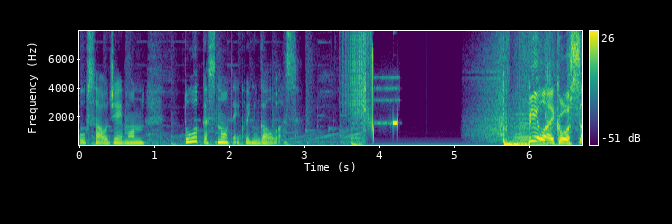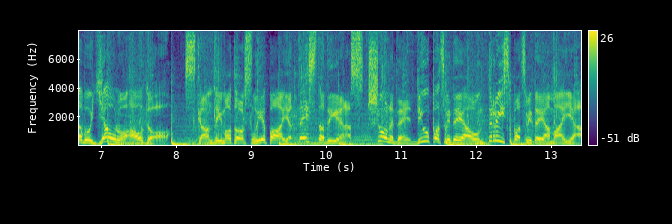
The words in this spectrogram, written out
pusauģiem un to, kas notiek viņu galvās. Pielaiko savu jauno auto! Skandija motors liepāja testa dienas šonadēļ, 12. un 13. maijā.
